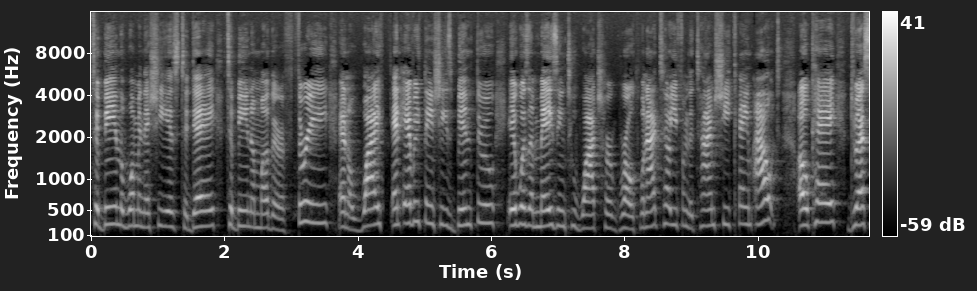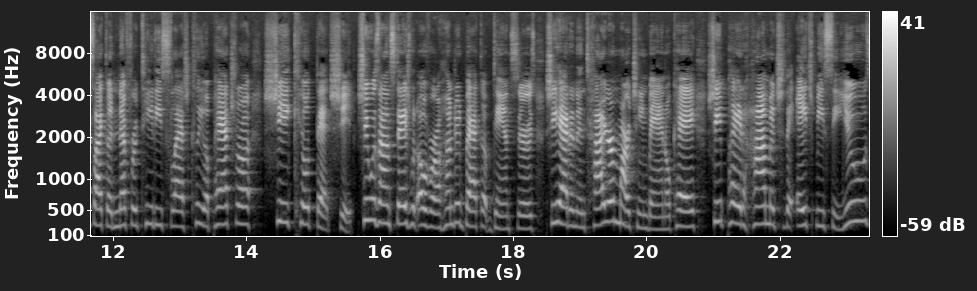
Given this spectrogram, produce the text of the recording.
to being the woman that she is today, to being a mother of three and a wife and everything she's been through. It was amazing to watch her growth. When I tell you from the time she came out, okay, dressed like a Nefertiti slash Cleopatra, she killed that shit. She was on stage with over a hundred backup dancers she had an entire marching band, okay? She paid homage to the HBCUs.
